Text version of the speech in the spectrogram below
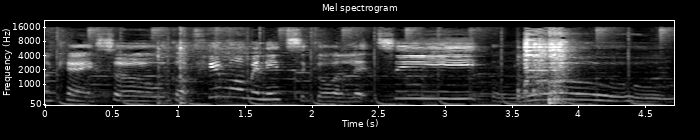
Okay so we've got a few more minutes to go and let's see. Ooh.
